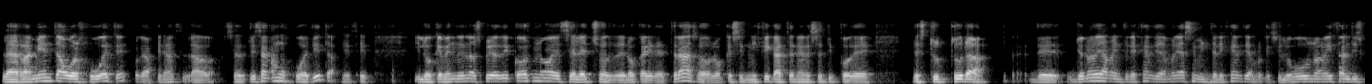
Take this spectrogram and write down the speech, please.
la herramienta o el juguete, porque al final se utiliza como un juguetita. Es decir, y lo que venden los periódicos no es el hecho de lo que hay detrás o lo que significa tener ese tipo de, de estructura. De, yo no le llamo inteligencia, llamaría semi-inteligencia, porque si luego uno analiza el discurso,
